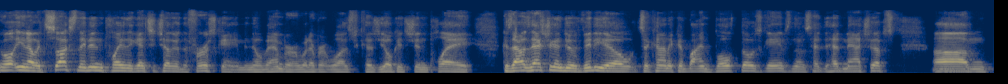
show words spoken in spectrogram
Well, you know, it sucks they didn't play against each other the first game in November or whatever it was because Jokic didn't play. Because I was actually going to do a video to kind of combine both those games and those head-to-head matchups. Um,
